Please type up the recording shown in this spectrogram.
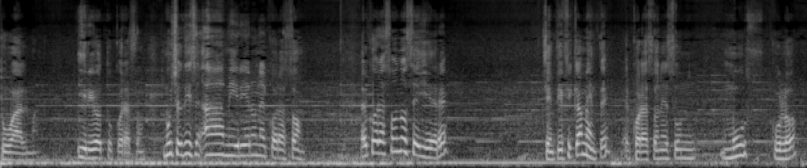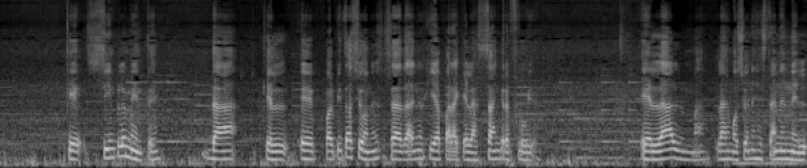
tu alma, hirió tu corazón. Muchos dicen, ah, me hirieron el corazón. El corazón no se hiere, Científicamente, el corazón es un músculo que simplemente da que eh, palpitaciones, o sea, da energía para que la sangre fluya. El alma, las emociones están en el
